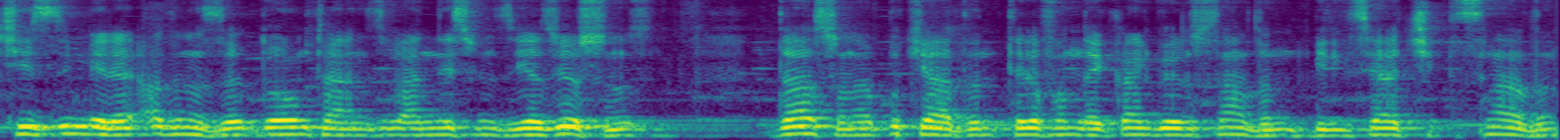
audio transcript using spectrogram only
çizdiğim yere adınızı, doğum tarihinizi ve anne isminizi yazıyorsunuz. Daha sonra bu kağıdın telefonun ekran görüntüsünü alın, bilgisayar çıktısını alın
